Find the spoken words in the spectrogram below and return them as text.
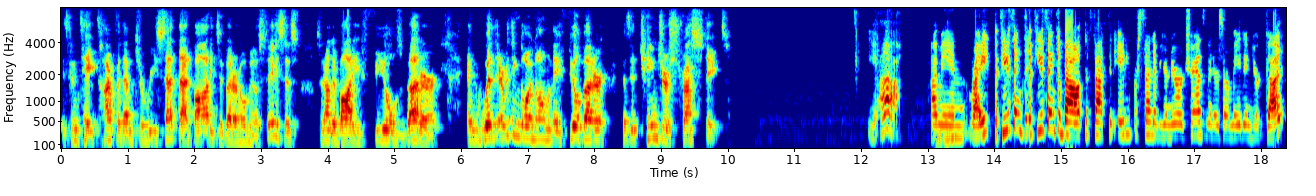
It's going to take time for them to reset that body to better homeostasis. So now their body feels better. And with everything going on, when they feel better, does it change their stress state? Yeah, I mm-hmm. mean, right? If you think if you think about the fact that 80% of your neurotransmitters are made in your gut,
